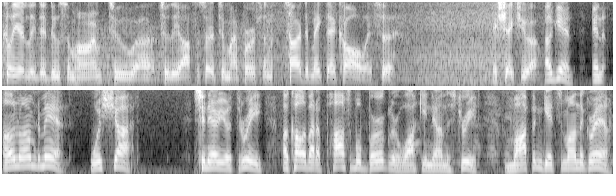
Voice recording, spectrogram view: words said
clearly to do some harm to uh, to the officer, to my person. It's hard to make that call. It's a it shakes you up. Again, an unarmed man was shot. Scenario three a call about a possible burglar walking down the street. Maupin gets him on the ground.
